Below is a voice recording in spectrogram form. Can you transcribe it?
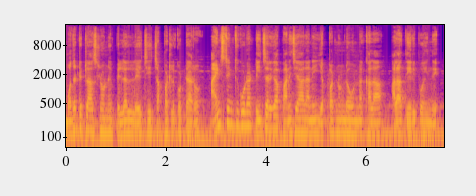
మొదటి క్లాస్లోనే పిల్లలు లేచి చప్పట్లు కొట్టారు. ఐన్స్టీన్కి కూడా టీచర్గా పనిచేయాలని ఎప్పటి నుండో ఉన్న కళ అలా తీరిపోయింది.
